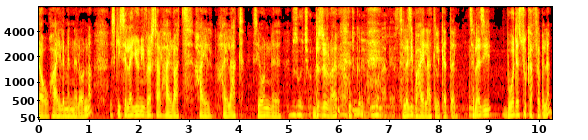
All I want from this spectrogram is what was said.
ነው ኃይል የምንለው። እና እስኪ ስለ universal ኃይላት ኃይላት ሲሆን ብዙ ስለዚህ በኃይላት ልቀጥል። ስለዚህ ወደ እሱ ከፍ ብለን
